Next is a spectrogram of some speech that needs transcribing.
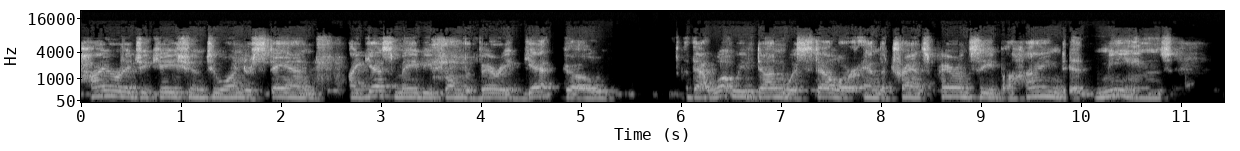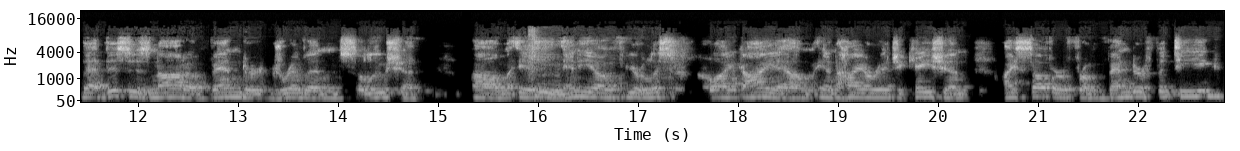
higher education to understand, I guess maybe from the very get go, that what we've done with Stellar and the transparency behind it means that this is not a vendor driven solution. Um, if hmm. any of your listeners like I am in higher education, I suffer from vendor fatigue.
